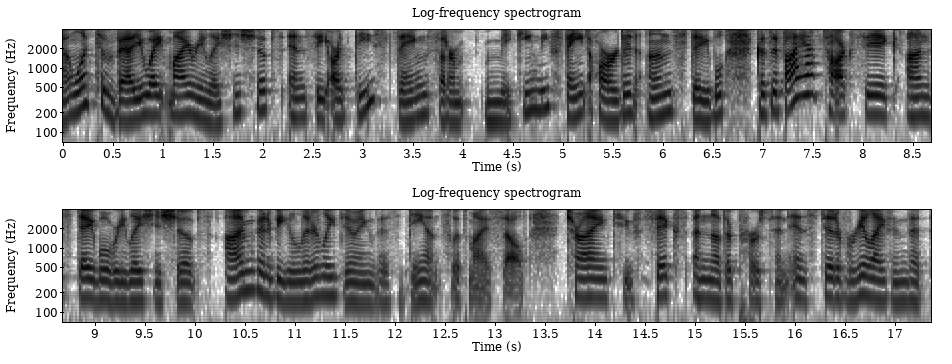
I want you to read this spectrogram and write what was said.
I want to evaluate my relationships and see are these things that are making me faint hearted, unstable? Because if I have toxic, unstable relationships, I'm going to be literally doing this dance with myself, trying to fix another person instead of realizing that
